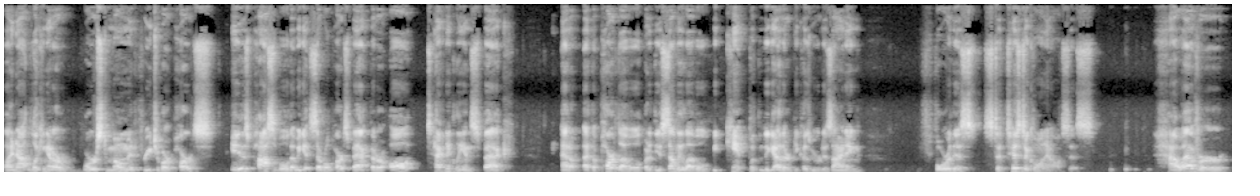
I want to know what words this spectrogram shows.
by not looking at our worst moment for each of our parts, it is possible that we get several parts back that are all technically in spec at, a, at the part level, but at the assembly level, we can't put them together because we were designing for this statistical analysis. However,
